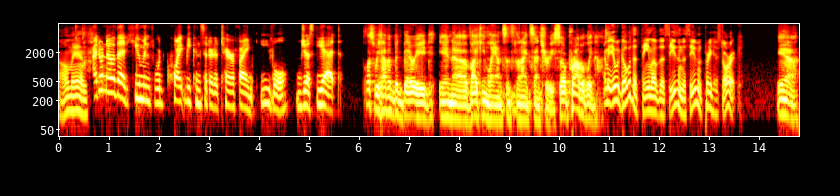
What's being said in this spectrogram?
Oh man. I don't know that humans would quite be considered a terrifying evil just yet. plus, we haven't been buried in uh, Viking land since the ninth century, so probably not. I mean, it would go with the theme of the season. The season was pretty historic. Yeah.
